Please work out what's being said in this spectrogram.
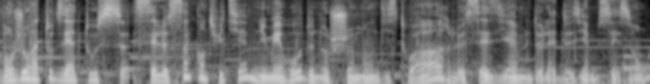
Bonjour à toutes et à tous, c'est le 58e numéro de nos chemins d'histoire, le 16e de la deuxième saison.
